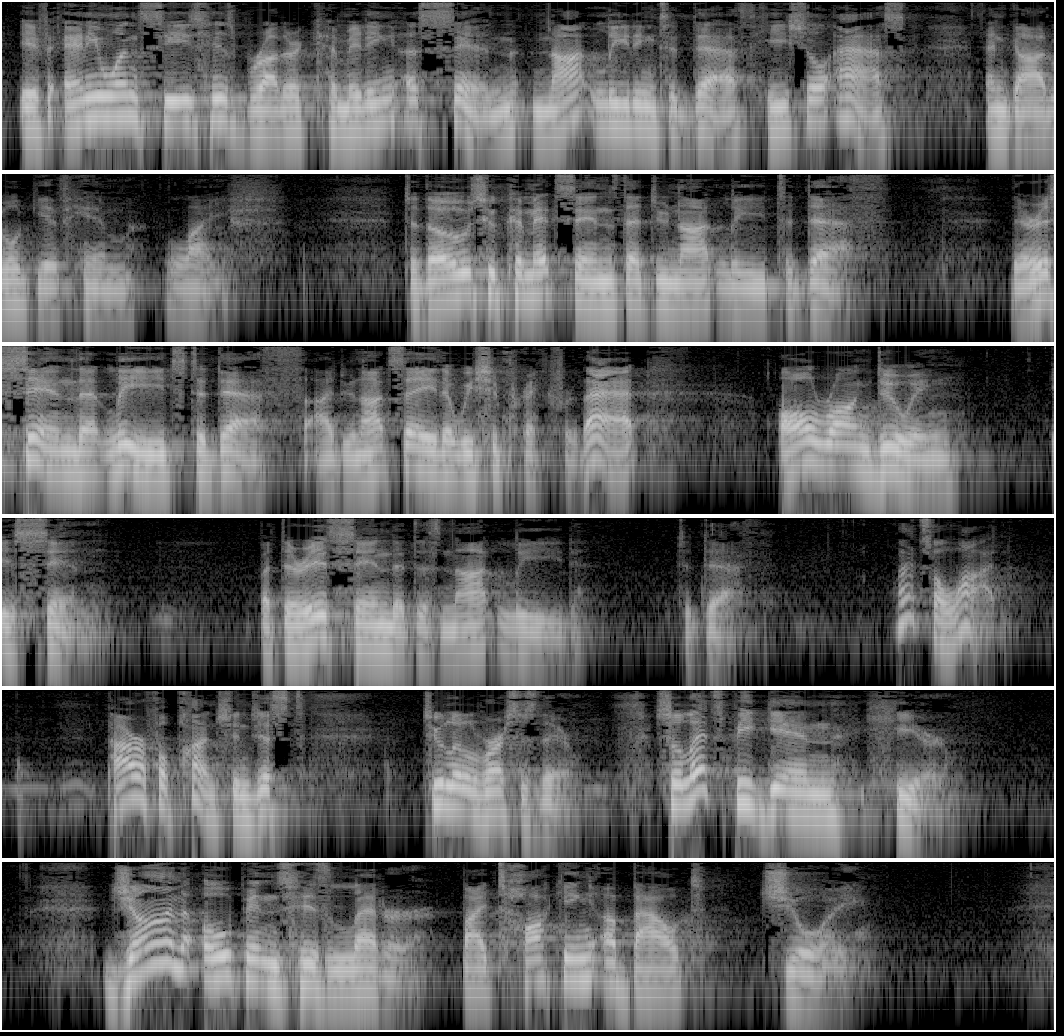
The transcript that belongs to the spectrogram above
If anyone sees his brother committing a sin not leading to death, he shall ask, and God will give him life. To those who commit sins that do not lead to death. There is sin that leads to death. I do not say that we should pray for that. All wrongdoing is sin. But there is sin that does not lead to death. That's a lot. Powerful punch in just two little verses there. So let's begin here. John opens his letter by talking about joy.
